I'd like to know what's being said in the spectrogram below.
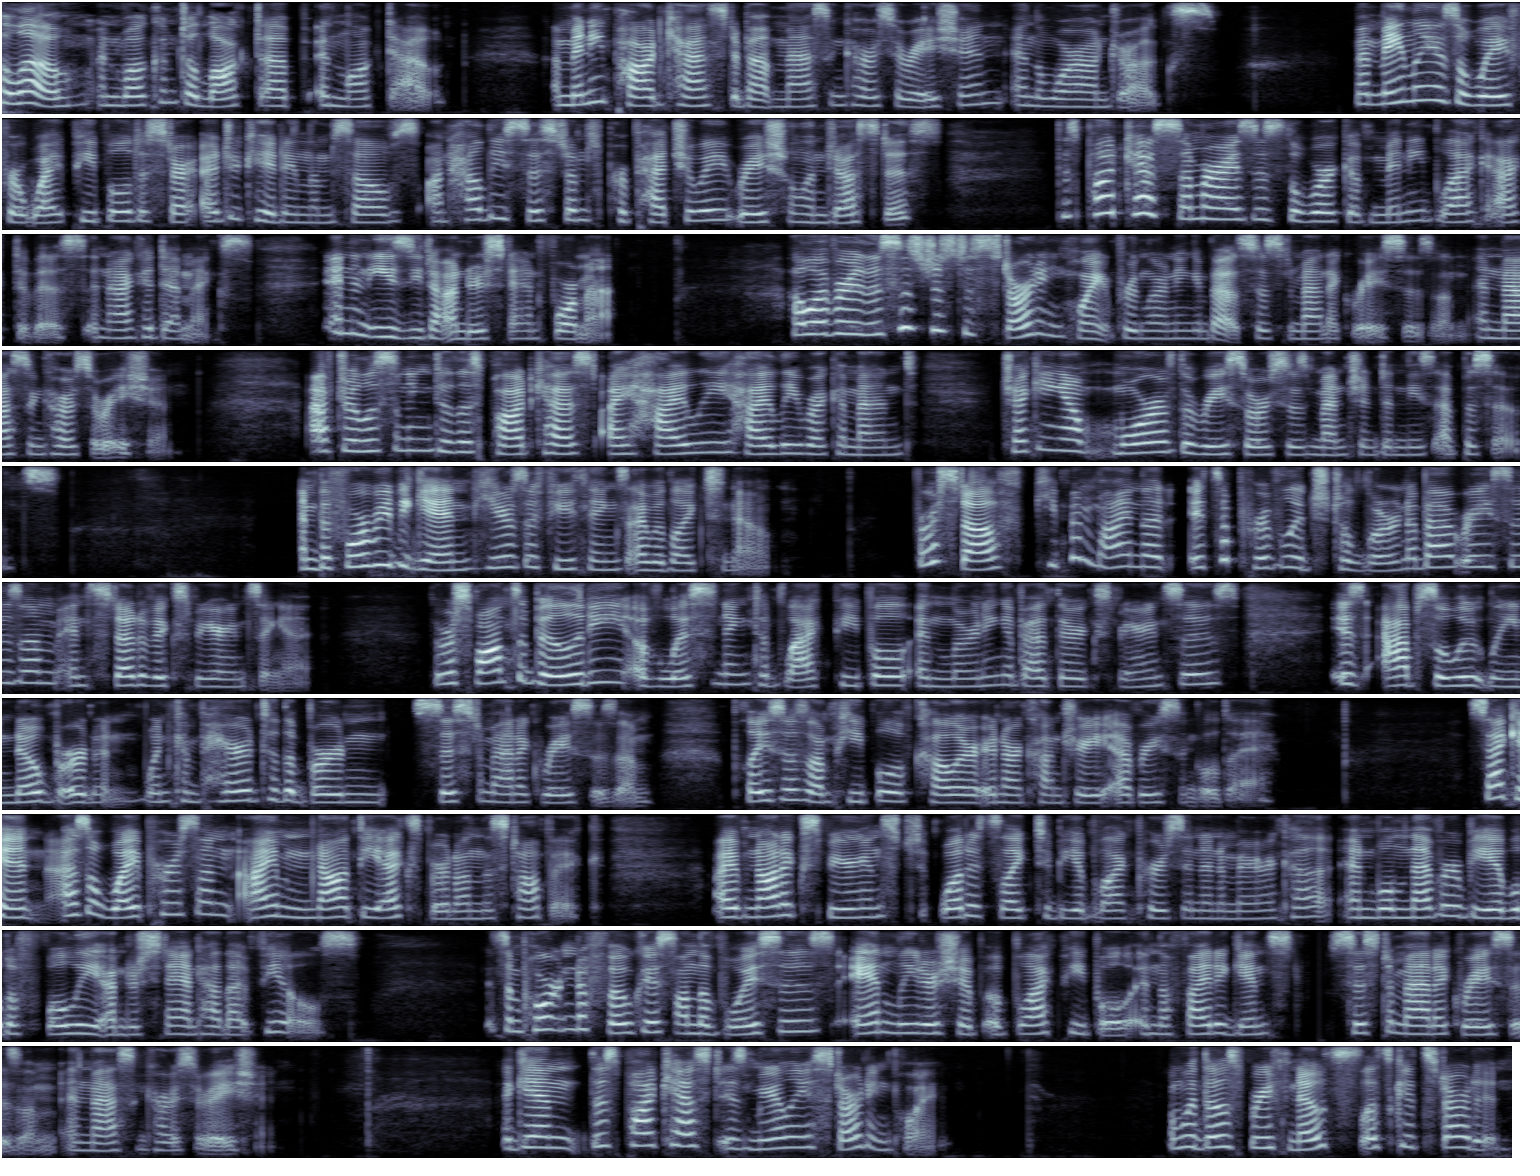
Hello, and welcome to Locked Up and Locked Out, a mini podcast about mass incarceration and the war on drugs. Meant mainly as a way for white people to start educating themselves on how these systems perpetuate racial injustice, this podcast summarizes the work of many black activists and academics in an easy to understand format. However, this is just a starting point for learning about systematic racism and mass incarceration. After listening to this podcast, I highly, highly recommend checking out more of the resources mentioned in these episodes. And before we begin, here's a few things I would like to note. First off, keep in mind that it's a privilege to learn about racism instead of experiencing it. The responsibility of listening to Black people and learning about their experiences is absolutely no burden when compared to the burden systematic racism places on people of color in our country every single day. Second, as a white person, I am not the expert on this topic. I have not experienced what it's like to be a black person in America and will never be able to fully understand how that feels. It's important to focus on the voices and leadership of black people in the fight against systematic racism and mass incarceration. Again, this podcast is merely a starting point. And with those brief notes, let's get started.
